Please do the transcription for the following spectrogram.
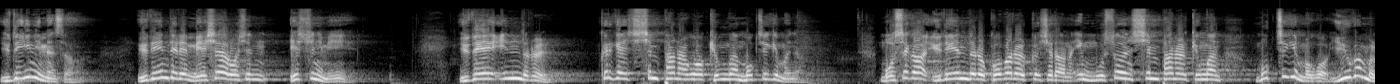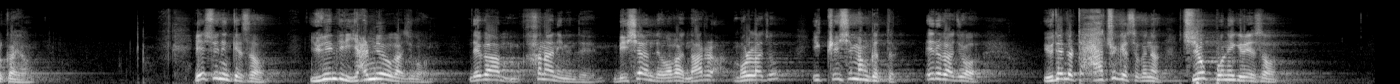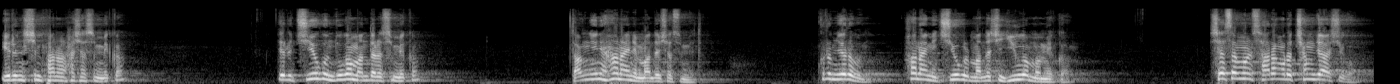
유대인이면서 유대인들의 메시아로 오신 예수님이 유대인들을 그렇게 심판하고 경고한 목적이 뭐냐? 모세가 유대인들을 고발할 것이라는 이 무서운 심판을 경고한 목적이 뭐고 이유가 뭘까요? 예수님께서 유대인들이 얄미워가지고 내가 하나님인데 메시아인데 와가 나를 몰라줘? 이 괘씸한 것들 이래가지고 유대인들 다 죽여서 그냥 지옥 보내기 위해서 이런 심판을 하셨습니까? 여러분 지옥은 누가 만들었습니까? 당연히 하나님 만드셨습니다. 그럼 여러분 하나님이 지옥을 만드신 이유가 뭡니까? 세상을 사랑으로 창조하시고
